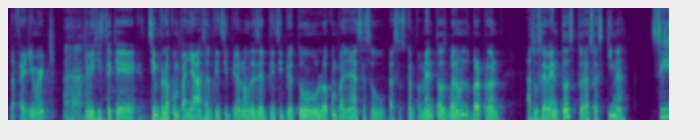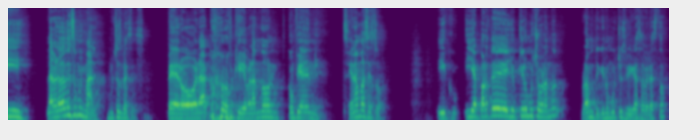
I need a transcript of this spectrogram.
la Fergie merch, Ajá. que me dijiste que siempre lo acompañabas al principio, ¿no? Desde el principio tú lo acompañabas a, su, a sus campamentos. Bueno, perdón, a sus eventos, tú eras su esquina. Sí, la verdad lo hice muy mal, muchas veces, pero era como que Brandon confiaba en mí. Sí. Era más eso. Y, y aparte, yo quiero mucho a Brandon. Brandon, te quiero mucho si llegas a ver esto.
